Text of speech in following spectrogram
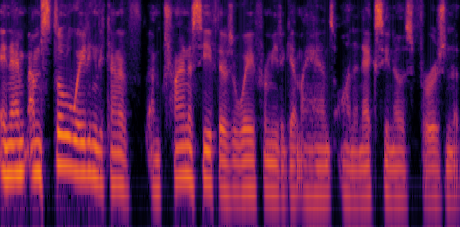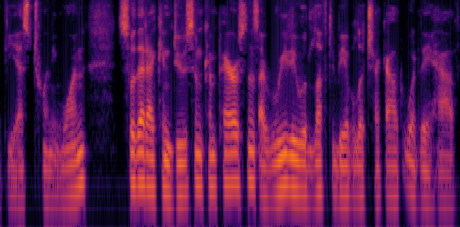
and I'm, I'm still waiting to kind of i'm trying to see if there's a way for me to get my hands on an exynos version of the s21 so that i can do some comparisons i really would love to be able to check out what they have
